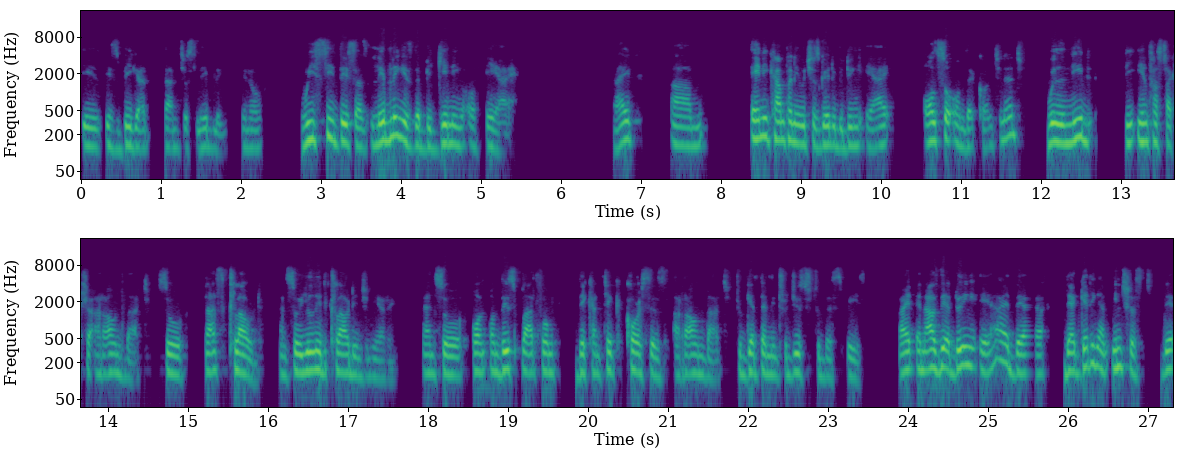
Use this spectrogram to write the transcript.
is, is bigger than just labeling. You know, we see this as labeling is the beginning of AI, right? Um, any company which is going to be doing AI also on the continent will need the infrastructure around that. So that's cloud. And so you'll need cloud engineering. And so on, on this platform, they can take courses around that to get them introduced to the space. Right. And as they're doing AI, they're they're getting an interest. They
